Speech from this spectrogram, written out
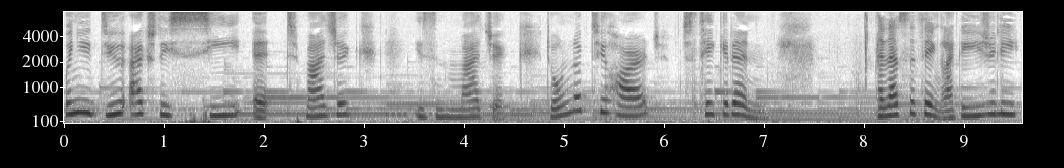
When you do actually see it, magic is magic. Don't look too hard, just take it in. And that's the thing, like, I usually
